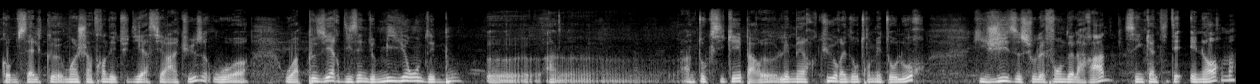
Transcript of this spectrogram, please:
comme celle que moi je suis en train d'étudier à Syracuse, où, où à plusieurs dizaines de millions de bouts intoxiqués par euh, les mercures et d'autres métaux lourds qui gisent sur le fond de la rade. C'est une quantité énorme.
